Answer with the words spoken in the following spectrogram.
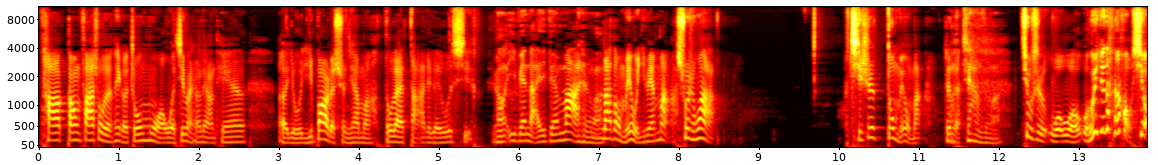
它刚发售的那个周末，我基本上两天，呃，有一半的时间嘛都在打这个游戏。然后一边打一边骂是吗？那倒没有一边骂，说实话，其实都没有骂，真的哦。这样子吗？就是我我我会觉得很好笑。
